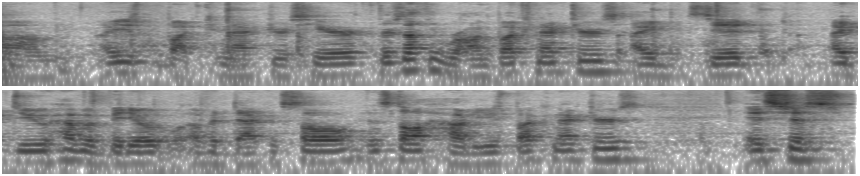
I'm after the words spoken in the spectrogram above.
Um, I use butt connectors here. There's nothing wrong with butt connectors. I did, I do have a video of a deck install, install how to use butt connectors. It's just,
